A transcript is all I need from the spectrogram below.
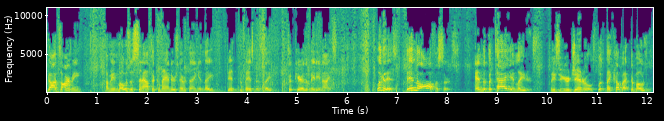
God's army. I mean, Moses sent out the commanders and everything, and they did the business. They took care of the Midianites. Look at this. Then the officers and the battalion leaders. These are your generals. Look, they come back to Moses.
